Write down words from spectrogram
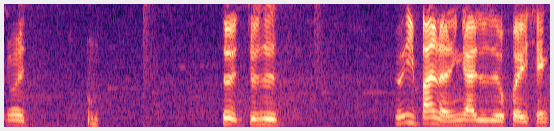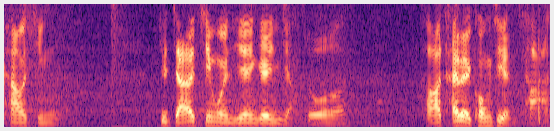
因为这就是因为一般人应该就是会先看到新闻，就假设新闻今天跟你讲说。啊，台北空气很差，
